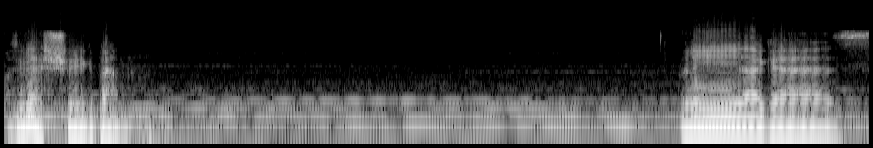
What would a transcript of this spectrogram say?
Az ürességben. Lélegezz.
